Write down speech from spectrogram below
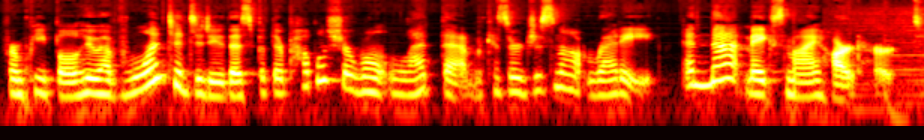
from people who have wanted to do this, but their publisher won't let them because they're just not ready. And that makes my heart hurt.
